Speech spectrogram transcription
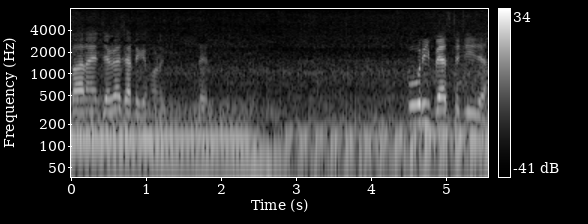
12 ਜਗ੍ਹਾ ਛੱਡ ਕੇ ਮੁੜ ਗਈ ਲਓ। ਪੂਰੀ ਬੈਸਟ ਚੀਜ਼ ਆ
